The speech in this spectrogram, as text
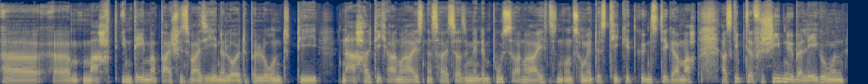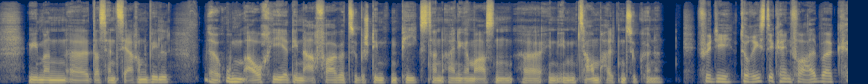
äh, äh, macht, indem er beispielsweise jene Leute belohnt, die nachhaltig anreisen, das heißt also mit dem Bus anreisen und somit das Ticket günstiger macht. Also es gibt ja verschiedene Überlegungen, wie man äh, das entzerren will, äh, um auch hier die Nachfrage zu bestimmten Peaks dann einigermaßen äh, in, im Zaum halten zu können. Für die Touristiker in Vorarlberg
